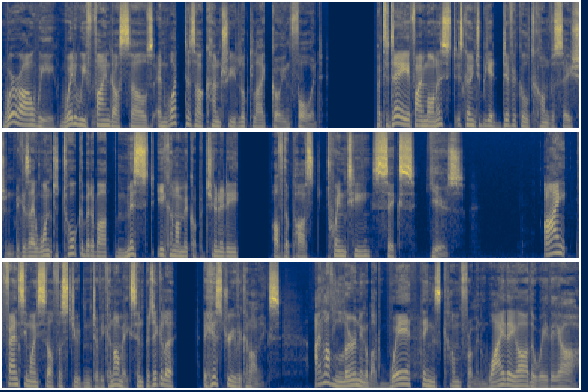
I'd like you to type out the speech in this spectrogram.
Where are we? Where do we find ourselves? And what does our country look like going forward? But today, if I'm honest, is going to be a difficult conversation because I want to talk a bit about the missed economic opportunity of the past 26 years. I fancy myself a student of economics, in particular, the history of economics. I love learning about where things come from and why they are the way they are.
